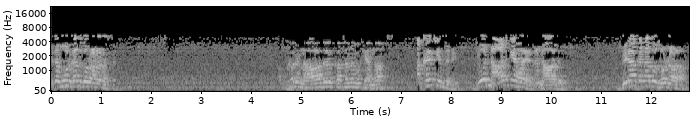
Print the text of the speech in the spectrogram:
ਇਹ ਤਾਂ ਮੂਰਖੰਦ ਕੋਲ ਵਾਲਾ ਰਸਤਾ। ਅੱਖਰ ਨਾਦ ਕਥਨ ਵਿਖਿਆਨਾ। ਅੱਖਰ ਕੀ ਹੁੰਦੇ ਨੇ? ਜੋ ਨਾਦ ਕਿਹਾ ਹੈ ਨਾ, ਨਾਦ, ਬਿਨਾਂ ਕੰਨਾਂ ਤੋਂ ਸੁਣਨ ਵਾਲਾ,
